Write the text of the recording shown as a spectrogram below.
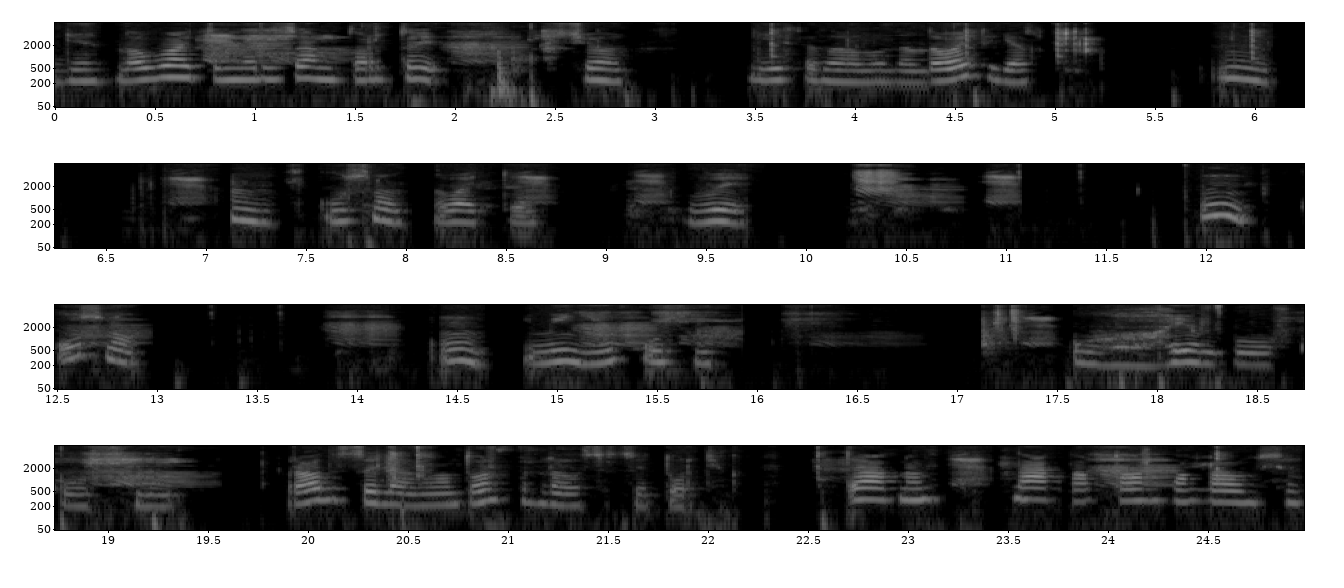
Тоді давайте нарізаємо торти. Все, їсти зараз будемо. Давайте я. М, м, Вкусно. Давайте. Ви. М, Вкусно. М, і мені вкусно. О, як було вкусно. Правда, селяни, вам теж понравився цей тортик? Так, нам, Так, нам теж понравився.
